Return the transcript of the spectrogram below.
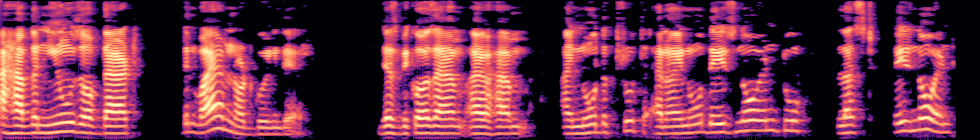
I have the news of that. Then why i'm not going there? Just because i am i am i know the truth and i know there is no end to lust. There is no end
